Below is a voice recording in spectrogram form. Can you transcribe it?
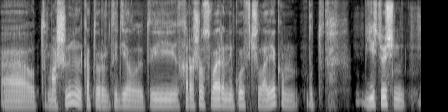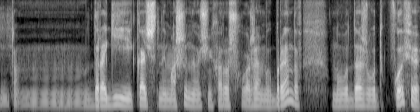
а, вот машины, которые ты делают, и хорошо сваренный кофе человеком, вот есть очень там, дорогие качественные машины очень хороших уважаемых брендов, но вот даже вот кофе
